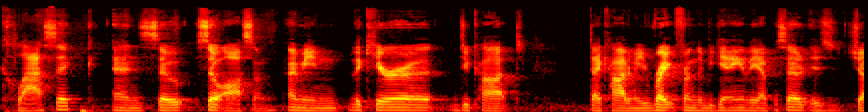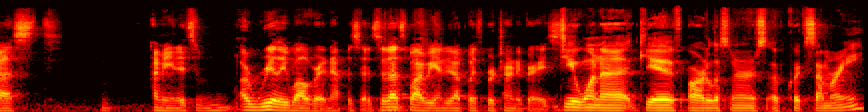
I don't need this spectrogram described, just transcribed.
classic and so so awesome. I mean, the Kira Dukat dichotomy right from the beginning of the episode is just I mean, it's a really well written episode. So that's why we ended up with Return to Grace. Do you want to give our listeners a quick summary?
